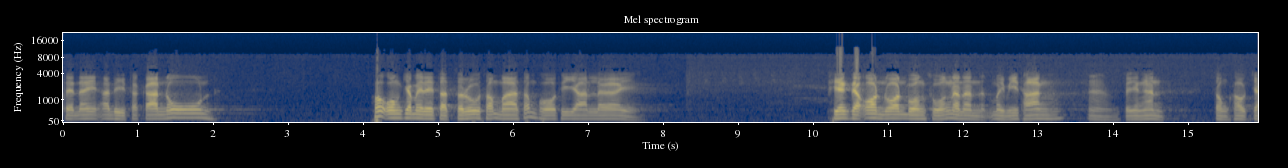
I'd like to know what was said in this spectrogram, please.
แต่ในอดีตการนู้นพระองค์จะไม่ได้ตัดสรู้สัมมาสัมโพธิญาณเลย เพียงแต่อ้อนวอนบวงสวงนั่นนั่นไม่มีทางเป็นอย่างนั้นต้องเข้าใจ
